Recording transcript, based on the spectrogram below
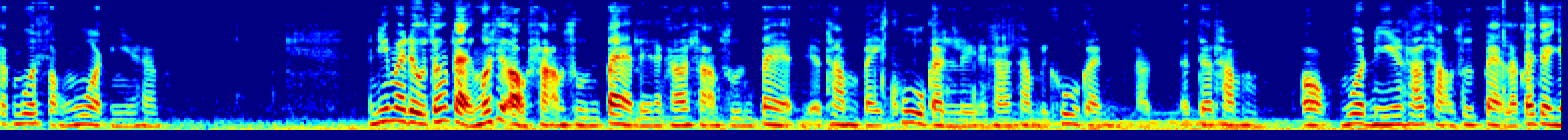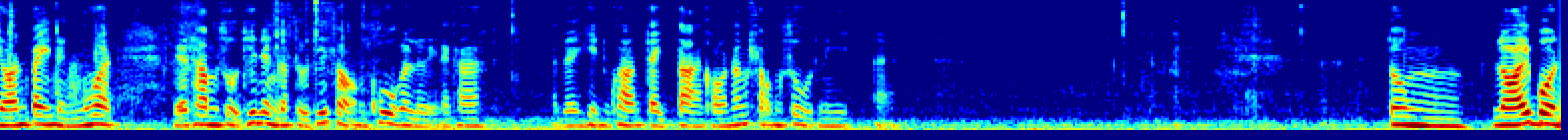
สักงวดสองงวดอย่างนี้นะครับอันนี้มาดูตั้งแต่งวดที่ออก 308 เลยนะคะ 308 เดี๋ยวทำไปคู่กันเลยนะคะทำไปคู่กันเราจะทำ ออกงวดนี้นะคะ308แล้วก็จะย้อนไปหนึ่งงวด เดี๋ยวทำสูตรที่หนึ่งกับสูตรที่สองคู่กันเลยนะคะจะเห็นความแตกต่างของทั้งสองสูตรนี้อะตรงร้อยบน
